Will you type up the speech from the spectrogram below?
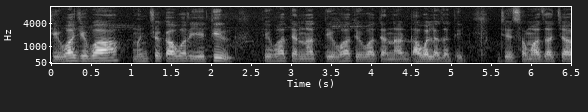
जेव्हा जेव्हा मंचकावर येतील तेव्हा त्यांना तेव्हा तेव्हा त्यांना डावलल्या जातील. जे समाजाच्या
